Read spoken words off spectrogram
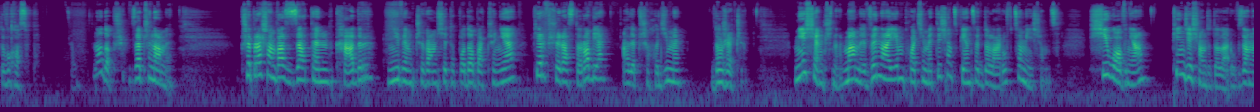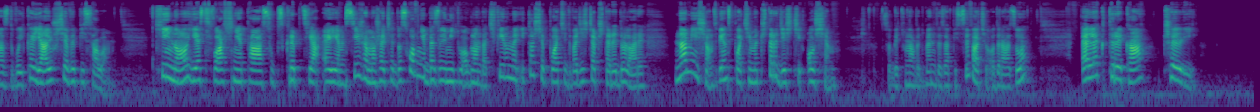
dwóch osób. No dobrze, zaczynamy. Przepraszam Was za ten kadr. Nie wiem, czy Wam się to podoba, czy nie. Pierwszy raz to robię, ale przechodzimy do rzeczy. Miesięczne mamy wynajem, płacimy 1500 dolarów co miesiąc. Siłownia 50 dolarów za nas dwójkę, ja już się wypisałam. Kino jest właśnie ta subskrypcja AMC, że możecie dosłownie bez limitu oglądać filmy i to się płaci 24 dolary na miesiąc, więc płacimy 48. Sobie tu nawet będę zapisywać od razu. Elektryka, czyli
